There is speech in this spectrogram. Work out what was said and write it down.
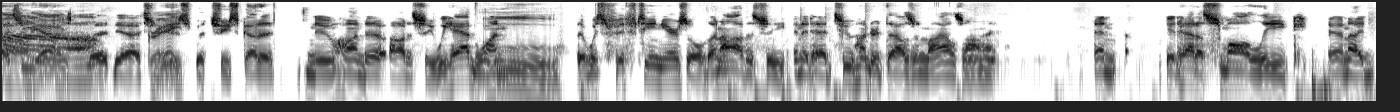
that's Oh, used, yeah. but yeah, it's Great. used. But she's got a new Honda Odyssey. We had one Ooh, that was 15 years old, an Odyssey, and it had 200,000 miles on it. And it had a small leak, and I'd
